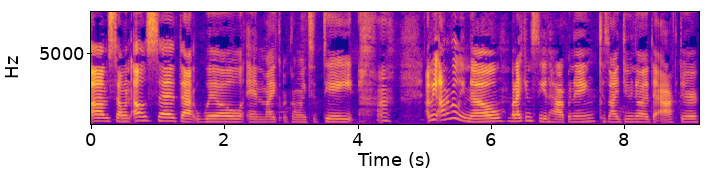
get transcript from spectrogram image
Um, someone else said that Will and Mike are going to date. I mean, I don't really know, but I can see it happening because I do know that the actor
